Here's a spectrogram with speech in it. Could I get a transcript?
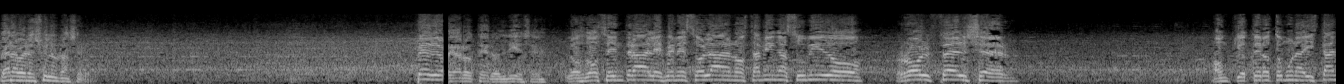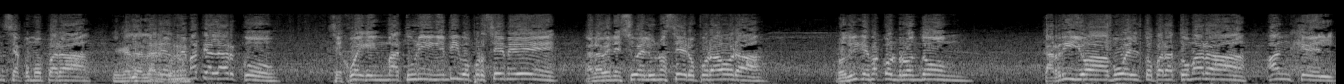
Gana Venezuela 1 a 0. Pedro. Garotero el 10, eh. Los dos centrales venezolanos, también ha subido Rolf Felcher. Aunque Otero toma una distancia como para al buscar arco, el ¿no? remate al arco. Se juega en Maturín, en vivo por CMD. Gana Venezuela 1-0 por ahora. Rodríguez va con Rondón. Carrillo ha vuelto para tomar a Ángel.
